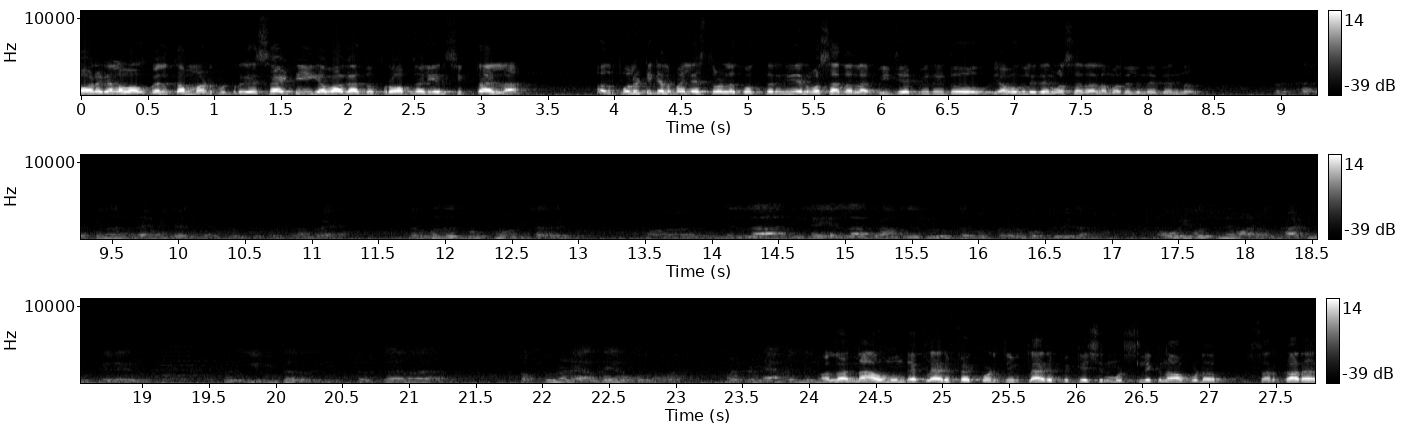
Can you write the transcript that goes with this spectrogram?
ಅವರಿಗೆಲ್ಲ ವೆಲ್ಕಮ್ ಮಾಡಿಬಿಟ್ರು. ಎಸ್ ಐ ಟಿ ಯಾವಾಗ ಅದು ಪ್ರೋಬ್ನಲ್ಲಿ ಏನು ಸಿಗ್ತಾ ಇಲ್ಲ, ಅದು ಪೊಲಿಟಿಕಲ್ ಮೈಲೇಜ್ ತೊಗೊಳಕ್ಕೆ ಹೋಗ್ತಾರೆ. ಇದೇನು ಹೊಸದಲ್ಲ? ಬಿ ಜೆ ಪಿದು ಇದು ಯಾವಾಗಲೂ ಇದೇನು ಹೊಸದಲ್ಲ? ಮೊದಲಿಂದ ಇದೇನು? ಧರ್ಮದ ಸರ್ಕಾರ ತಪ್ಪು ನಡೆ ಅಲ್ಲದೆ ಎಲ್ಲ ಅಲ್ಲ, ನಾವು ಮುಂದೆ ಕ್ಲಾರಿಫೈ ಕೊಡ್ತೀವಿ ಕ್ಲಾರಿಫಿಕೇಶನ್ ಮುಡಿಸ್ಲಿಕ್ಕೆ ನಾವು ಕೂಡ ಸರ್ಕಾರ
